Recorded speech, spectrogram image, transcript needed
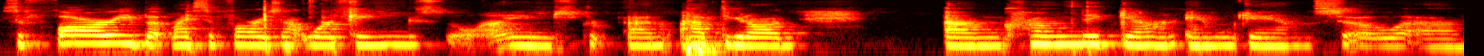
Safari, but my Safari's not working, so I'm um, I have to get on um, on Animal Jam. So, um,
